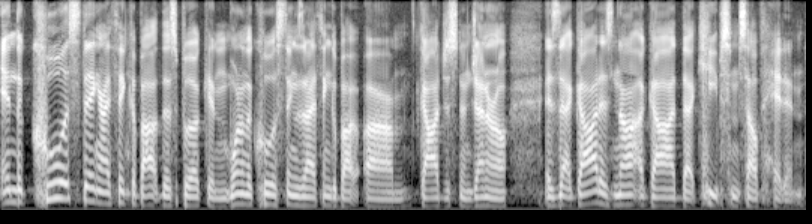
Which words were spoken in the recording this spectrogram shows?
and the coolest thing I think about this book, and one of the coolest things that I think about um, God just in general, is that God is not a God that keeps himself hidden.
